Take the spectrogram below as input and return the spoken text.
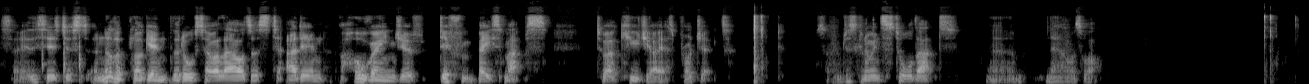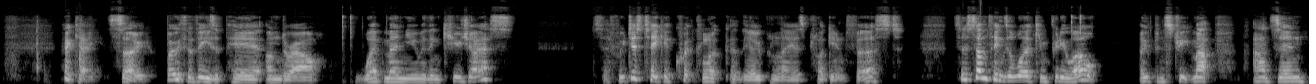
So this is just another plugin that also allows us to add in a whole range of different base maps to our QGIS project. So I'm just going to install that um, now as well. Okay, so both of these appear under our web menu within QGIS. So if we just take a quick look at the OpenLayers plugin first. So some things are working pretty well. OpenStreetMap adds in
